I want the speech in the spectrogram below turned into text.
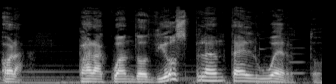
Ahora, para cuando Dios planta el huerto,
